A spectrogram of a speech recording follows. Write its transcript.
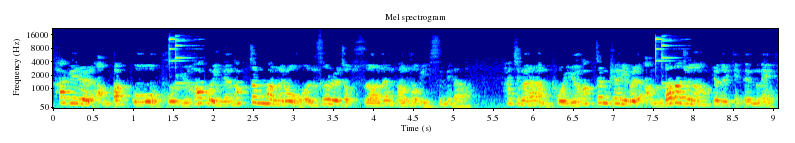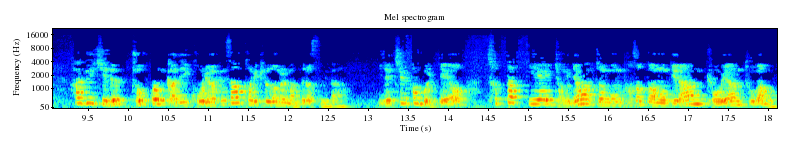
학위를 안 받고 보유하고 있는 학점만으로 원서를 접수하는 방법이 있습니다. 하지만 보유 학점 편입을 안 받아주는 학교도 있기 때문에 학위 취득 조건까지 고려해서 커리큘럼을 만들었습니다. 이제 칠판 볼게요. 첫 학기에 경영학 전공 5과목이랑 교양 2과목,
